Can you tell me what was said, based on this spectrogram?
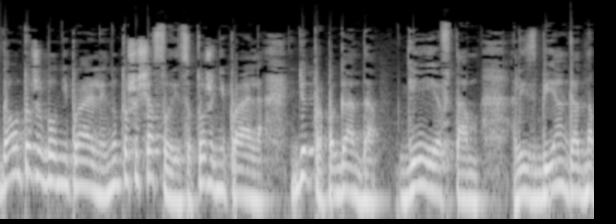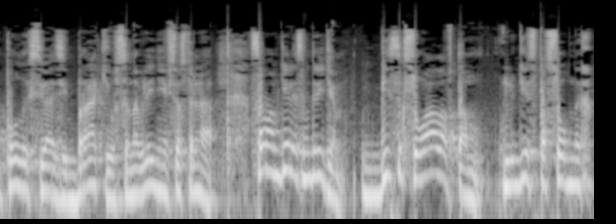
Да, он тоже был неправильный, но то, что сейчас творится, тоже неправильно. Идет пропаганда геев, там, лесбиян, однополых связей, браки, усыновления и все остальное. На самом деле, смотрите, бисексуалов, там, людей, способных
